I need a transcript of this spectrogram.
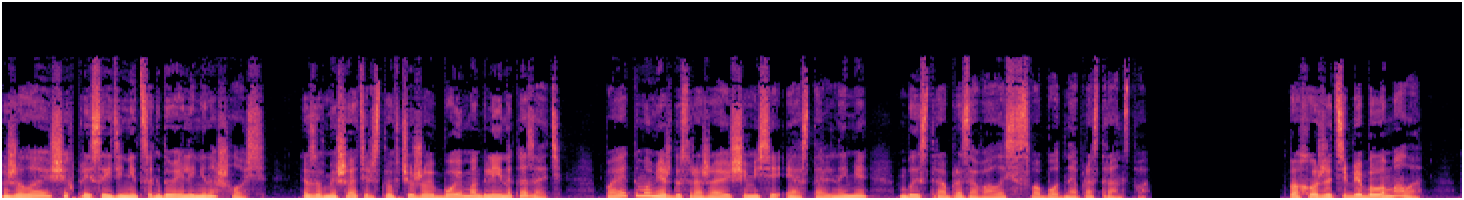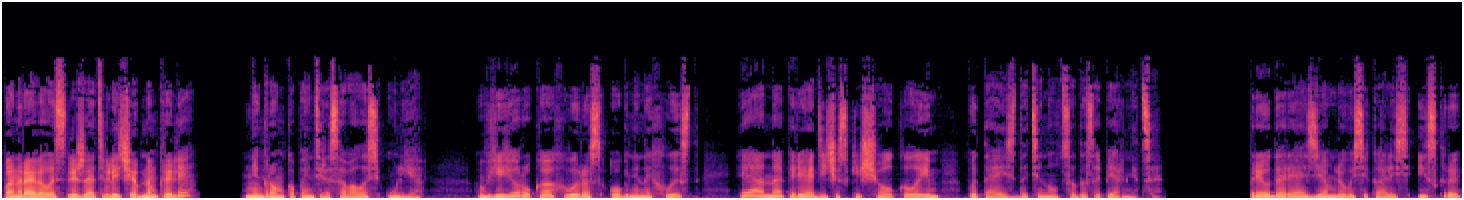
Желающих присоединиться к дуэли не нашлось. За вмешательство в чужой бой могли и наказать, поэтому между сражающимися и остальными быстро образовалось свободное пространство. «Похоже, тебе было мало. Понравилось лежать в лечебном крыле?» — негромко поинтересовалась Улья. В ее руках вырос огненный хлыст, и она периодически щелкала им, пытаясь дотянуться до соперницы. При ударе о землю высекались искры,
